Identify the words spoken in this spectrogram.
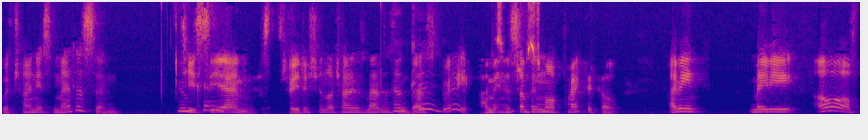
with Chinese medicine. Okay. TCM, traditional Chinese medicine. Okay. That's great. I mean, That's it's something more practical. I mean, maybe all of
